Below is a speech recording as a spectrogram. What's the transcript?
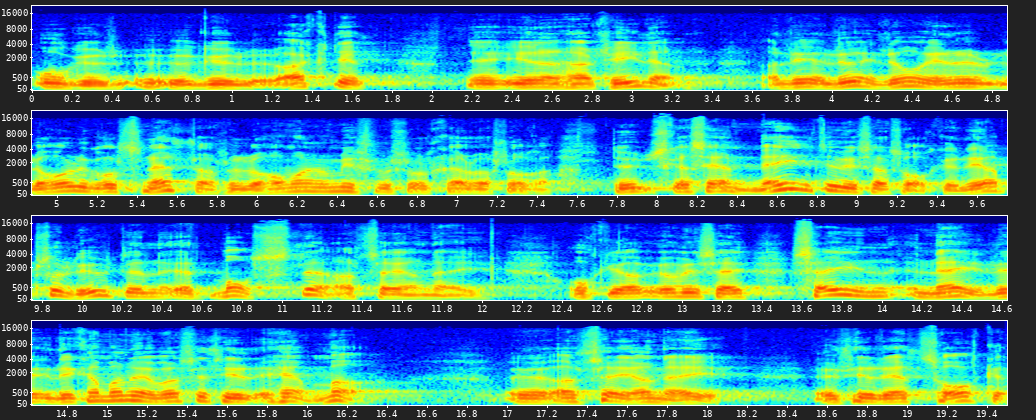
ogudaktigt i den här tiden. Ja, det, då, är det, då har det gått snett, alltså. då har man missförstått själva saken. Du ska säga nej till vissa saker. Det är absolut en, ett måste att säga nej. Och jag, jag vill säga, säg nej, det, det, kan man öva sig till hemma. Att säga nej Eh, till rätt saker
